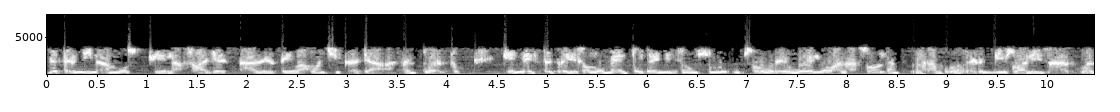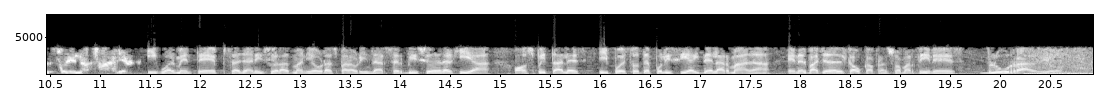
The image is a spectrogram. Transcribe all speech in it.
Determinamos que la falla está desde Bajo Anchicaya hasta el puerto. En este preciso momento ya inició un, un sobrevuelo a la zona para poder visualizar cuál fue la falla. Igualmente, EPSA ya inició las maniobras para brindar servicio de energía hospitales y puestos de policía y de la Armada. En el Valle del Cauca, François Martínez, Blue Radio.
